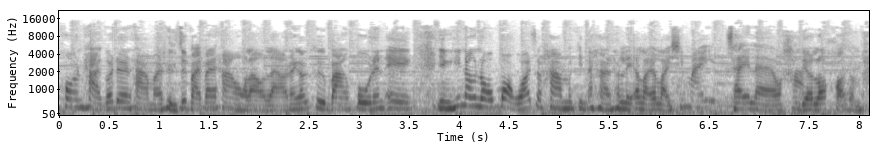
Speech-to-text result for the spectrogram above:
นี้เรา3คนค่ะก็เดินทางมาถึงจุดหมายปลายทางของเราแล้วนั่นก็คือบางปูนั่นเอง อย่างที่น้องนกบอกว่าจะพามากินอาหารทะเลอร่อยๆใช่ไหมใช่แล้วค่ะ เดี๋ยวเราขอสัมภ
